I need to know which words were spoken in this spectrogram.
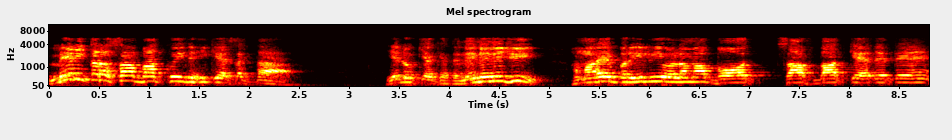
میری طرح صاف بات کوئی نہیں کہہ سکتا۔ یہ لوگ کیا کہتے ہیں؟ نہیں نہیں نہیں جی۔ ہمارے بریلوی علماء بہت صاف بات کہہ دیتے ہیں۔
